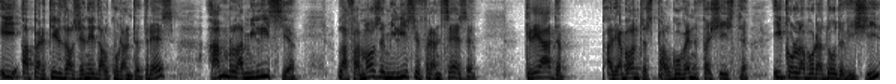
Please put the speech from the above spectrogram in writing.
i, a partir del gener del 43, amb la milícia, la famosa milícia francesa, creada llavors pel govern feixista i col·laborador de Vichy,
